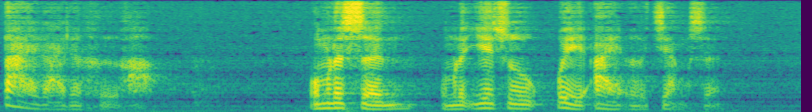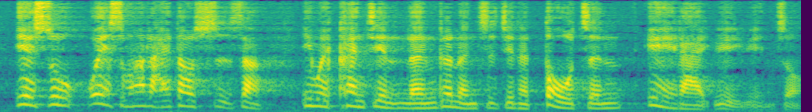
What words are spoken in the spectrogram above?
带来的和好。我们的神，我们的耶稣为爱而降生。耶稣为什么来到世上？因为看见人跟人之间的斗争越来越严重，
